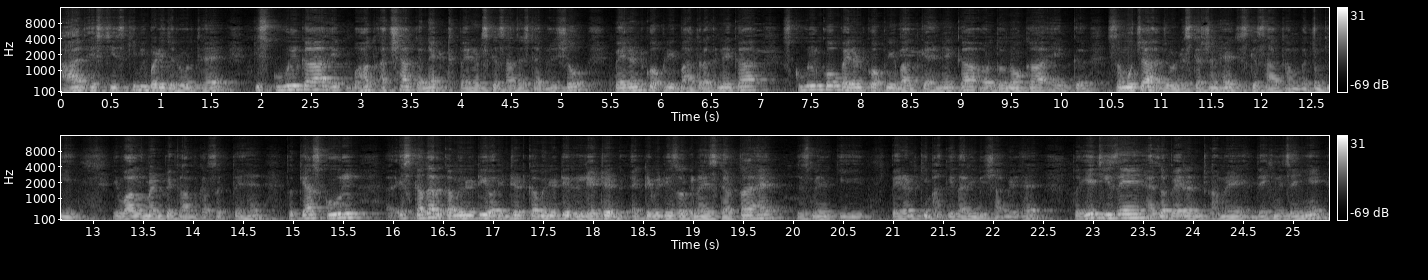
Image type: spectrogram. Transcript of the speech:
आज इस चीज़ की भी बड़ी ज़रूरत है कि स्कूल का एक बहुत अच्छा कनेक्ट पेरेंट्स के साथ इस्टेब्लिश हो पेरेंट को अपनी बात रखने का, स्कूल को पेरेंट को अपनी बात कहने का और दोनों का एक समूचा जो डिस्कशन है जिसके साथ हम बच्चों की इवॉल्वमेंट पे काम कर सकते हैं। तो क्या स्कूल इस कदर community oriented community related activities organise करता है, जिसमें कि पेरेंट की भागीदारी भी शामिल है? तो ये चीज़ें एज अ पेरेंट हमें देखनी चाहिए,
